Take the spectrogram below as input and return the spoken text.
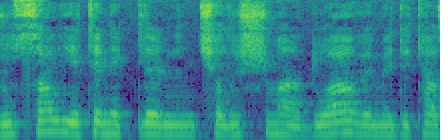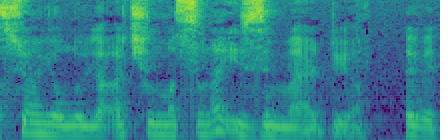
Ruhsal yeteneklerinin çalışma, dua ve meditasyon yoluyla açılmasına izin ver diyor. Evet.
